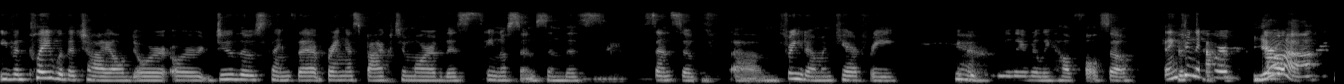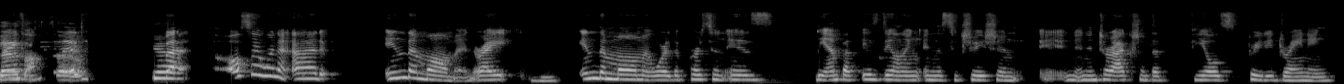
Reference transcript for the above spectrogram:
even play with a child or or do those things that bring us back to more of this innocence and this sense of um, freedom and carefree. Yeah. really really helpful. So thank you neighbor. yeah that was awesome. Yeah. but also i want to add in the moment right? Mm-hmm. in the moment where the person is the empath is dealing in a situation in an interaction that feels pretty draining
